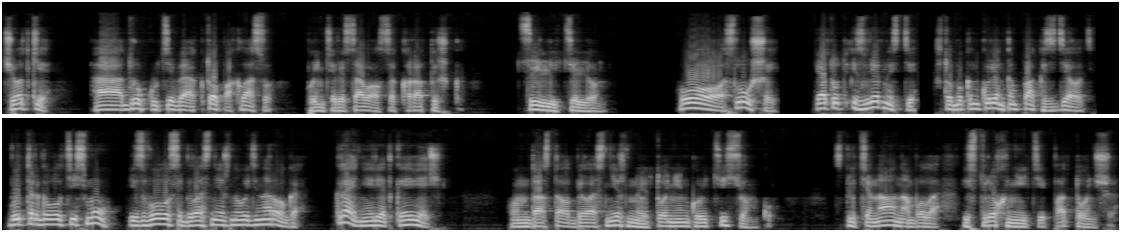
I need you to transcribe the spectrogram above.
Четки? А друг у тебя кто по классу? Поинтересовался коротышка. Целитель он. «О, слушай, я тут из вредности, чтобы конкурентам пакость сделать, выторговал тесьму из волоса белоснежного единорога. Крайне редкая вещь». Он достал белоснежную тоненькую тесемку. Сплетена она была из трех нитей, потоньше,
